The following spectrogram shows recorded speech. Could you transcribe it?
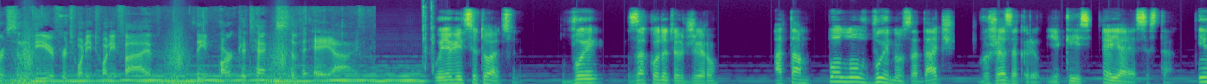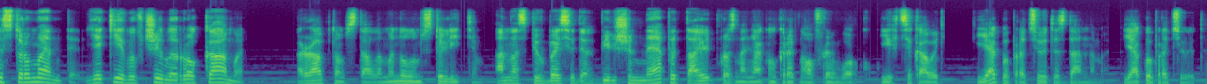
person of the year for 2025, the architects of AI. Уявіть ситуацію. Ви заходите в Jira, а там половину задач вже закрив якийсь AI-асистент. Інструменти, які ви вчили роками, раптом стали минулим століттям, а на співбесідах більше не питають про знання конкретного фреймворку. Їх цікавить, як ви працюєте з даними, як ви працюєте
